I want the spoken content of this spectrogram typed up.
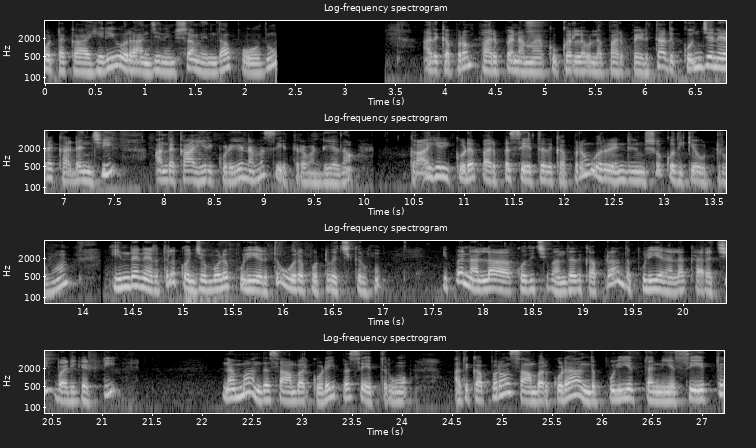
போட்ட காய்கறி ஒரு அஞ்சு நிமிஷம் வெந்தால் போதும். அதுக்கப்புறம் பருப்பை நம்ம குக்கரில் உள்ள பருப்பை எடுத்து அது கொஞ்ச நேரம் கடைஞ்சி அந்த காய்கறி கூடையே நம்ம சேர்த்துற வேண்டியதான் காய்கறி கூட பருப்பை சேர்த்ததுக்கப்புறம் ஒரு ரெண்டு நிமிஷம் கொதிக்க விட்டுருவோம். இந்த நேரத்தில் கொஞ்சம் போல் புளி எடுத்து ஊற போட்டு வச்சுக்கிருவோம். இப்போ நல்லா கொதித்து வந்ததுக்கப்புறம் அந்த புளியை நல்லா கரைச்சி வடிகட்டி நம்ம அந்த சாம்பார் கூட இப்போ சேர்த்துருவோம். அதுக்கப்புறம் சாம்பார் கூட அந்த புளிய தண்ணியை சேர்த்து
